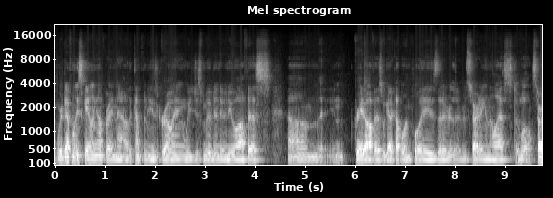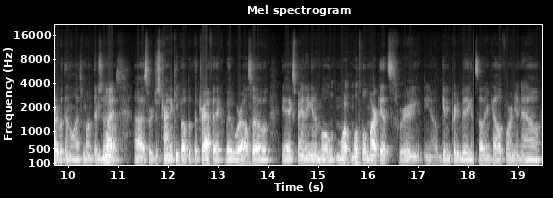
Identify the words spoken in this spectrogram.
we're definitely scaling up right now. The company is growing. We just moved into a new office. Um, in great office. We got a couple employees that are, that are starting in the last well started within the last month or so. Nice. Uh, so we're just trying to keep up with the traffic, but we're also yeah expanding into mul- mul- multiple markets. We're you know getting pretty big in Southern California now,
